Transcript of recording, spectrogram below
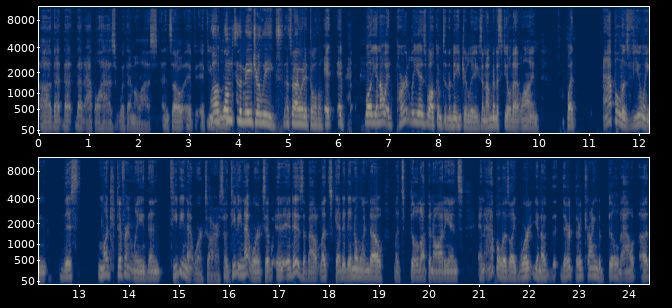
Uh, that that that Apple has with MLS, and so if if you welcome believe, to the major leagues, that's what I would have told them. It, it well, you know, it partly is welcome to the major leagues, and I'm going to steal that line, but Apple is viewing this much differently than TV networks are. So TV networks, it, it is about let's get it in a window, let's build up an audience. And Apple is like we're you know they're they're trying to build out a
